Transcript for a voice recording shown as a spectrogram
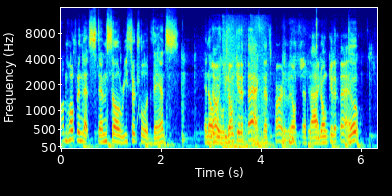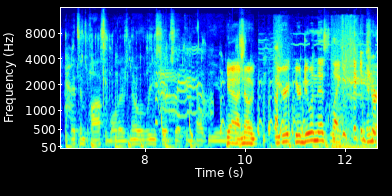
I'm hoping that stem cell research will advance. And I'll No, you to- don't get it back. That's part of it. You don't get it You back? don't get it back. Nope. It's impossible. There's no research that can help you. Yeah, no, you're you're doing this like Keep taking in-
